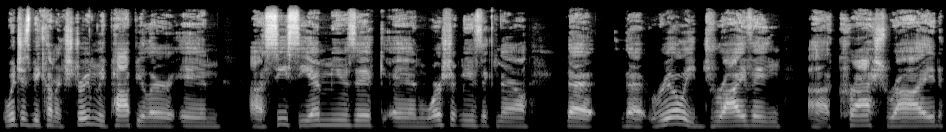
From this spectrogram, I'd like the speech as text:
which has become extremely popular in uh, CCM music and worship music now. That that really driving uh, crash ride,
